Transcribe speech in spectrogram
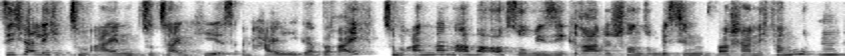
Sicherlich zum einen zu zeigen, hier ist ein heiliger Bereich, zum anderen aber auch so, wie Sie gerade schon so ein bisschen wahrscheinlich vermuten,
